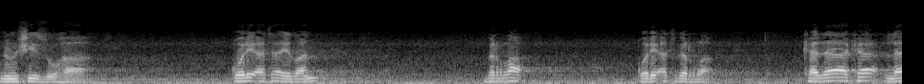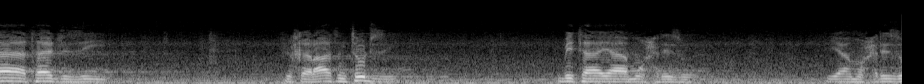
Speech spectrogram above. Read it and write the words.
ننشزها. قرئت أيضا بالراء. قرئت بالراء. كذاك لا تجزي. في قراءة تجزي. بتا يا محرز. يا محرز.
